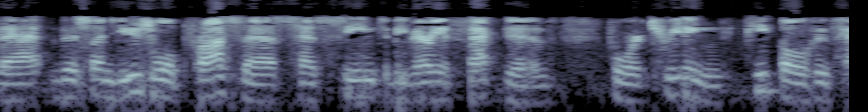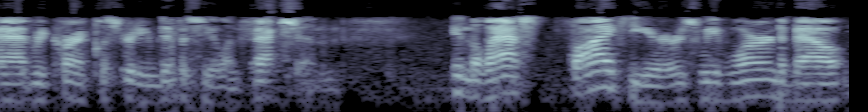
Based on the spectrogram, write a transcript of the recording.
that this unusual process has seemed to be very effective for treating people who've had recurrent Clostridium difficile infection. In the last five years, we've learned about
